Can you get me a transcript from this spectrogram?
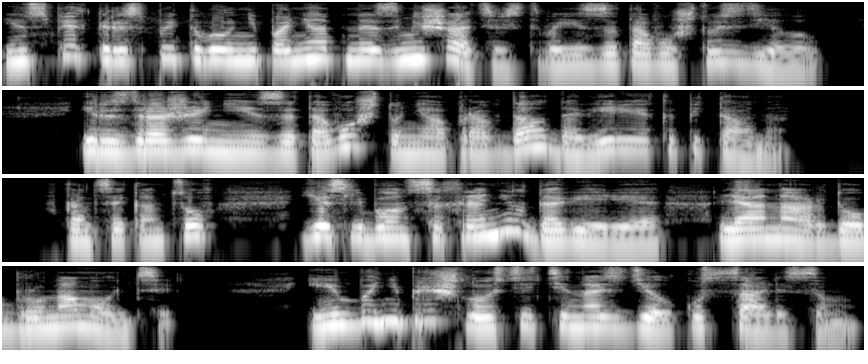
инспектор испытывал непонятное замешательство из-за того, что сделал, и раздражение из-за того, что не оправдал доверие капитана. В конце концов, если бы он сохранил доверие Леонардо Бруномонти, им бы не пришлось идти на сделку с Салисом.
